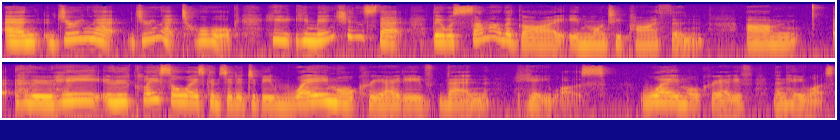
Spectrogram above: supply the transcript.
And during that during that talk, he he mentions that there was some other guy in Monty Python. Um, who he who Cleese always considered to be way more creative than he was, way more creative than he was.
